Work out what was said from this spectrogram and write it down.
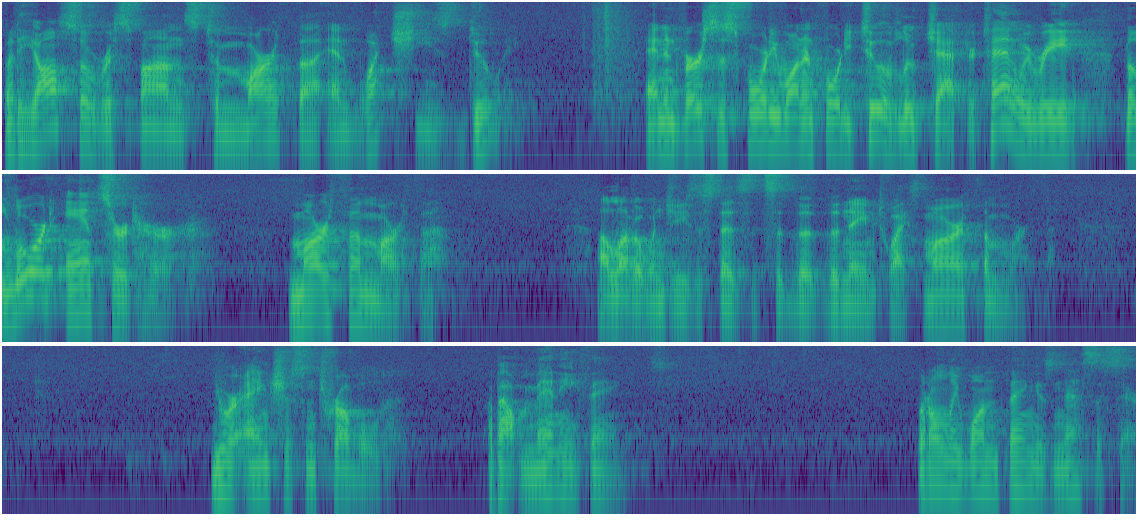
but he also responds to Martha and what she's doing. And in verses 41 and 42 of Luke chapter 10, we read, The Lord answered her, Martha, Martha. I love it when Jesus says the, the name twice Martha, Martha. You are anxious and troubled about many things, but only one thing is necessary.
